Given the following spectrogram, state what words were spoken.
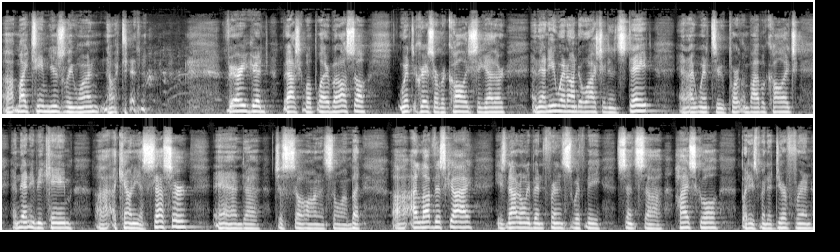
Uh, my team usually won. No, it didn't. Very good basketball player, but also went to Grays Harbor College together. And then he went on to Washington State, and I went to Portland Bible College. And then he became uh, a county assessor, and uh, just so on and so on. But uh, I love this guy. He's not only been friends with me since uh, high school, but he's been a dear friend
